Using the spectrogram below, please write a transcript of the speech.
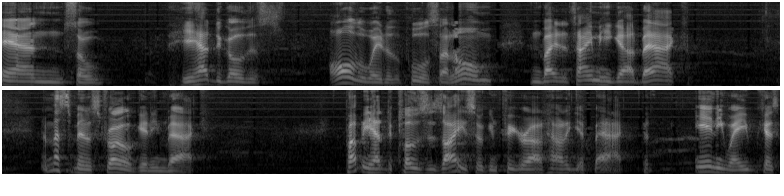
And so he had to go this all the way to the pool of Siloam. And by the time he got back, it must have been a struggle getting back. Probably had to close his eyes so he can figure out how to get back. But anyway, because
